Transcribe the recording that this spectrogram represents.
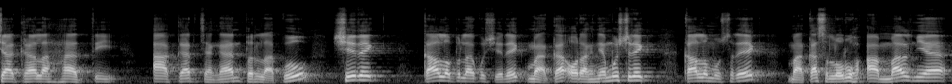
jagalah hati agar jangan berlaku syirik. Kalau berlaku syirik maka orangnya musyrik. Kalau musyrik maka seluruh amalnya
